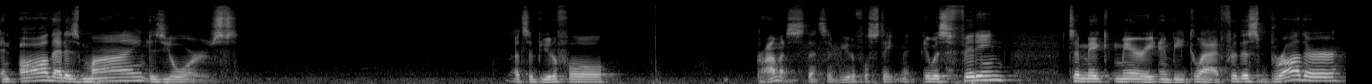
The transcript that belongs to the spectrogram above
and all that is mine is yours. That's a beautiful promise. That's a beautiful statement. It was fitting to make merry and be glad, for this brother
